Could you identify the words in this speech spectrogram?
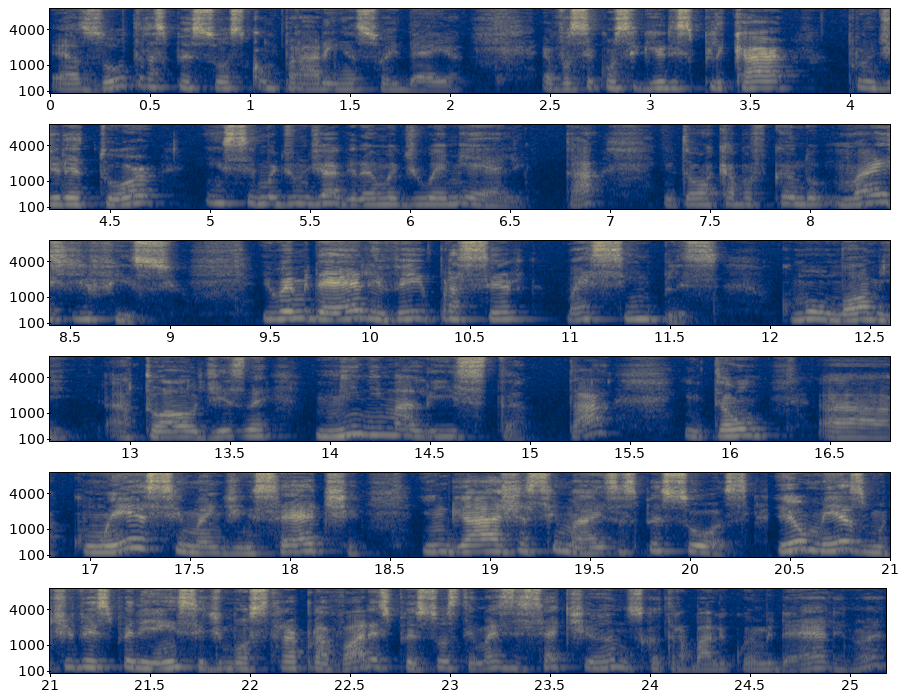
é as outras pessoas comprarem a sua ideia. É você conseguir explicar para um diretor em cima de um diagrama de UML, tá? Então acaba ficando mais difícil. E o MDL veio para ser mais simples, como o nome atual diz, né? Minimalista tá? Então, uh, com esse mindset, engaja-se mais as pessoas. Eu mesmo tive a experiência de mostrar para várias pessoas, tem mais de sete anos que eu trabalho com MDL, não é?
